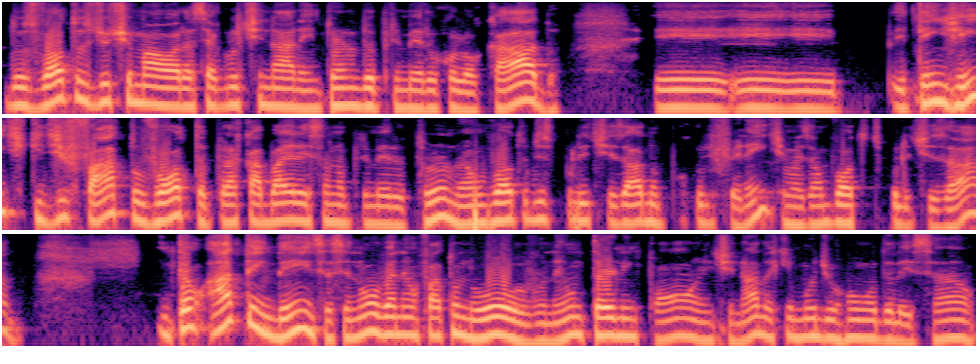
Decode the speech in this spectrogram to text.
dos votos de última hora se aglutinarem em torno do primeiro colocado, e, e, e tem gente que de fato vota para acabar a eleição no primeiro turno, é um voto despolitizado um pouco diferente, mas é um voto despolitizado então, a tendência, se não houver nenhum fato novo, nenhum turning point, nada que mude o rumo da eleição,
